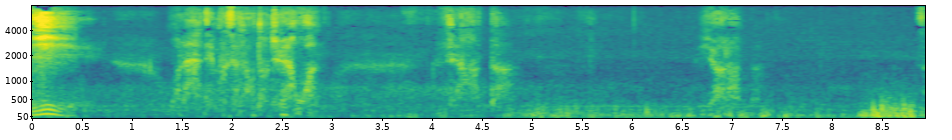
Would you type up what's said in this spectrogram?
Hi. Voilà, vous avez entendu Erwan Ferrata. Ya Rab. Salam alaikum. Ye, ye, ye, ye. Erwan. Voilà. Bismillah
